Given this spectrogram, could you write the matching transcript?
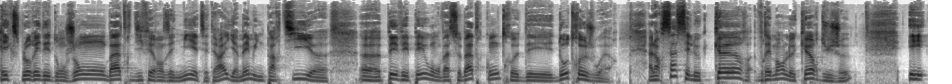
explorer des donjons, battre différents ennemis, etc. Il y a même une partie euh, euh, PVP où on va se battre contre des d'autres joueurs. Alors ça, c'est le cœur, vraiment le cœur du jeu. Et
